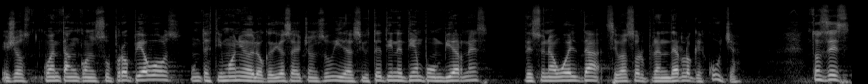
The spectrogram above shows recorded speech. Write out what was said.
Ellos cuentan con su propia voz un testimonio de lo que Dios ha hecho en su vida. Si usted tiene tiempo un viernes, dése una vuelta, se va a sorprender lo que escucha. Entonces,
